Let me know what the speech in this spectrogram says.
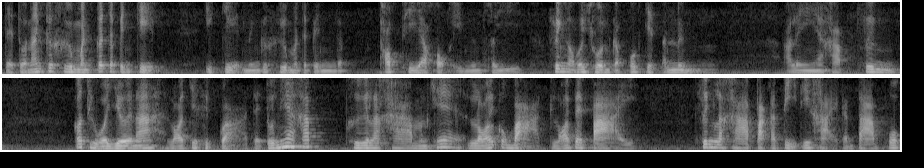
แต่ตัวนั้นก็คือมันก็จะเป็นเกรดอีกเกรดหนึ่งก็คือมันจะเป็นแบบท็อปเทียของ MMC ซึ่งเอาไว้ชนกับพวก7,1อะไรเงี้ยครับ ซึ่งก็ถือว่าเยอะนะ 170 กว่า แต่ตัวเนี้ยครับ คือราคามันแค่ร้อยกว่าบาทร้อยปลายๆซึ่งราคาปกติที่ขายกันตามพวก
